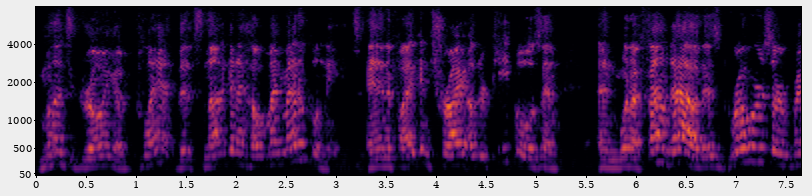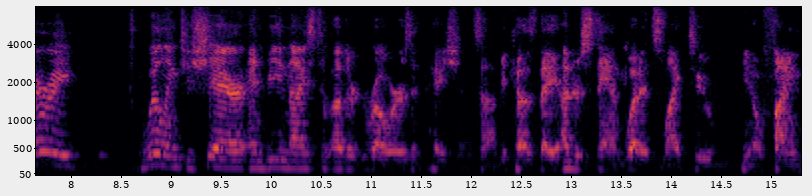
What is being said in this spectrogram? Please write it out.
months growing a plant that's not going to help my medical needs and if i can try other people's and and what i found out is growers are very willing to share and be nice to other growers and patients uh, because they understand what it's like to you know find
